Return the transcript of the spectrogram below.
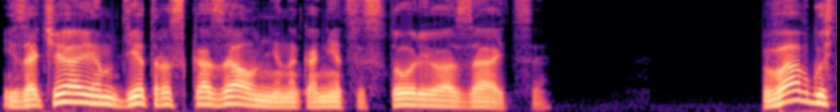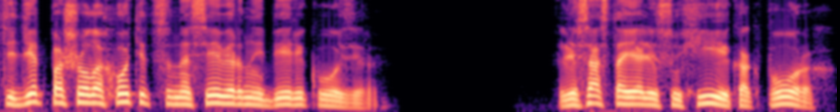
и за чаем дед рассказал мне, наконец, историю о зайце. В августе дед пошел охотиться на северный берег озера. Леса стояли сухие, как порох.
